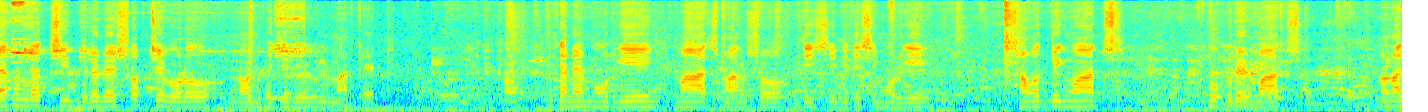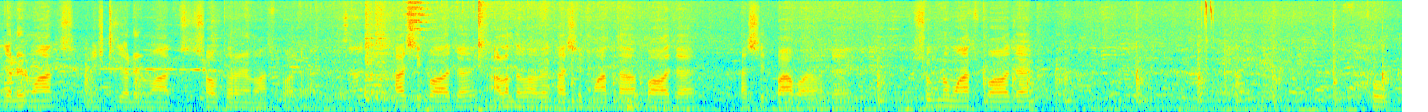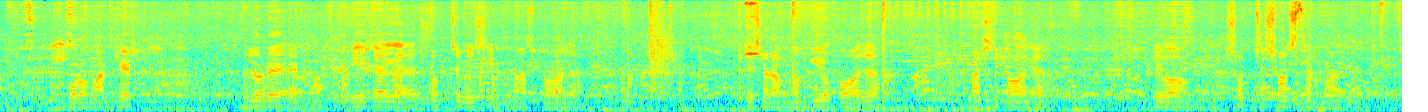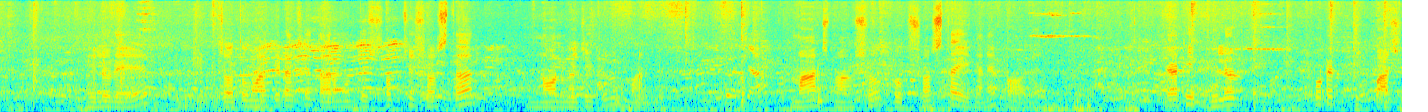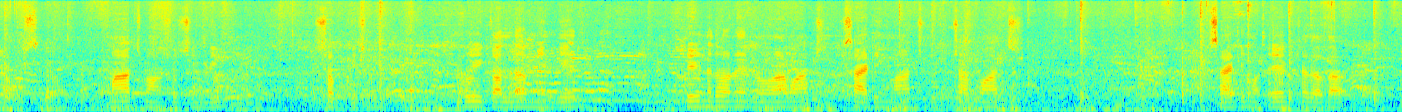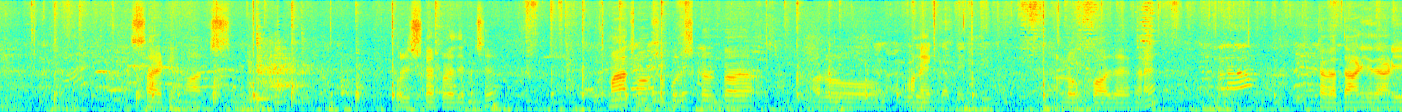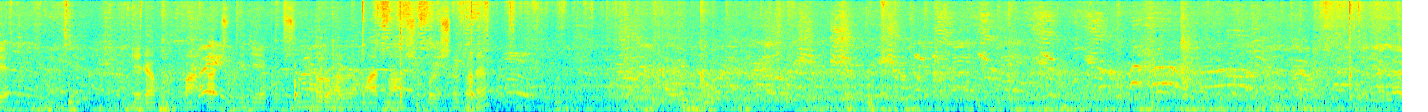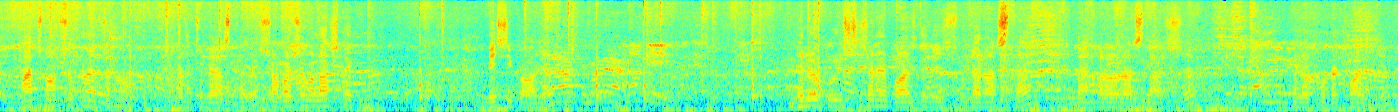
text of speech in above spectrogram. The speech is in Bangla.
এখন যাচ্ছি ভেলোরের সবচেয়ে বড় নন ভেজিটেবল মার্কেট এখানে মুরগি, মাছ, মাংস, দেশি, বিদেশি মুরগি, সামুদ্রিক মাছ, পুকুরের মাছ, নোনা জলের মাছ, মিষ্টি জলের মাছ, সব ধরনের মাছ পাওয়া যায়। খাসি পাওয়া যায়, আলাদাভাবে খাসির মাথা পাওয়া যায়, খাসির পা পাওয়া যায়, শুকনো মাছ পাওয়া যায়। খুব বড় মার্কেট ভেলোরে একমাত্র এই জায়গায় সবচেয়ে বেশি মাছ পাওয়া যায়। এছাড়া মুরগিও পাওয়া যায়, খাসি পাওয়া যায় এবং সবচেয়ে সস্তার মার্কেট। ভেলোরে যত মার্কেট আছে, তার মধ্যে সবচেয়ে সস্তার নন ভেজিটেবল মার্কেট মাছ, মাংস খুব সস্তায় এখানে পাওয়া যায়। এটা ঠিক ভেলোর ফোর্টের ঠিক পাশে অবস্থিত। মাছ, মাংস, চিংড়ি সব কিছু রুই, কালদা মৃগেল বিভিন্ন ধরনের নোয়া মাছ, সাইডিং মাছ রূপচাঁদ মাছ। সাইডিং মাছ, একটা দাদা, সাইডিং মাছ পরিষ্কার করে দিচ্ছে। মাছ, মাংস পরিষ্কার করা আরও অনেক লোক পাওয়া যায় এখানে। তারা দাঁড়িয়ে দাঁড়িয়ে এরকম পাঁকা ছুরি দিয়ে খুব সুন্দরভাবে মাছ, মাংস পরিষ্কার করে। মাছ মাংস কেনার জন্য এখানে চলে আসতে হবে। সকাল সকাল আসলে বেশি পাওয়া যায়। ভেলোর পুলিশ স্টেশনের পাশ দিয়ে সোজা রাস্তা, ব্যাঙ্গালোর রাস্তা আসছে, ভেলোর কোর্টের পাশ দিয়ে।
